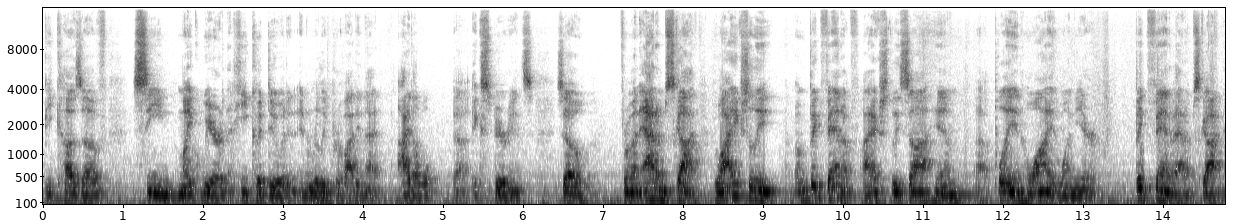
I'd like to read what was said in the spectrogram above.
because of seeing Mike Weir that he could do it and, and really providing that idol uh, experience. So, from an Adam Scott, who I actually I'm a big fan of. I actually saw him uh, play in Hawaii one year. Big fan of Adam Scott.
